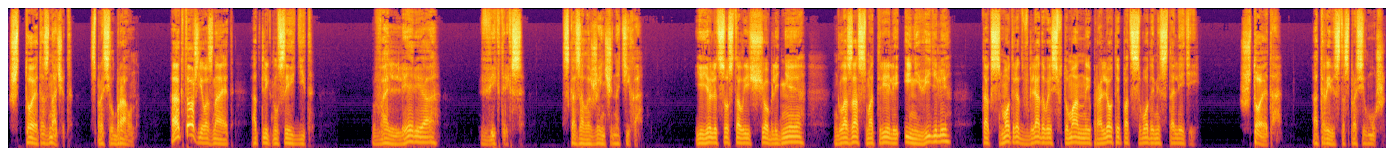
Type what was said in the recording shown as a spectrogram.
«Что это значит?» — спросил Браун. «А кто ж его знает?» — откликнулся их гид. «Валерия Виктрикс», — сказала женщина тихо. Ее лицо стало еще бледнее, глаза смотрели и не видели, так смотрят, вглядываясь в туманные пролеты под сводами столетий. «Что это?» — отрывисто спросил муж.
